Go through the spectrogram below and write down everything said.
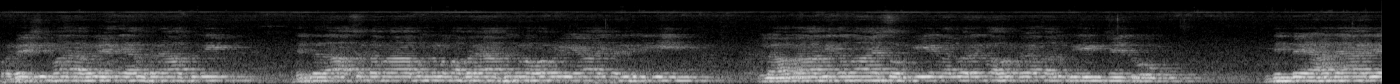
പ്രവേശിക്കാൻ അവരെ നീ അർഹരാക്കുകയും നിന്റെ ദാസന്റെ പാപങ്ങളും അപരാധങ്ങളും അവർ വഴിയായി പരിഹരിക്കുകയും ലോകാതീതമായ സ്വർഗീയ നൽവരങ്ങൾ അവർക്ക് നൽകുകയും ചെയ്തു. നിന്റെ ആചാര്യ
